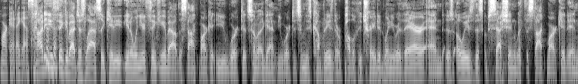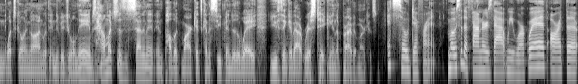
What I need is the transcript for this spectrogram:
market, I guess. How do you think about just lastly, Katie, you know, when you're thinking about the stock market, you worked at some, again, you worked at some of these companies that were publicly traded when you were there. And there's always this obsession with the stock market and what's going on with individual names. How much does the sentiment in public markets kind of seep into the way you think about risk taking in the private markets? It's so different most of the founders that we work with are at the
